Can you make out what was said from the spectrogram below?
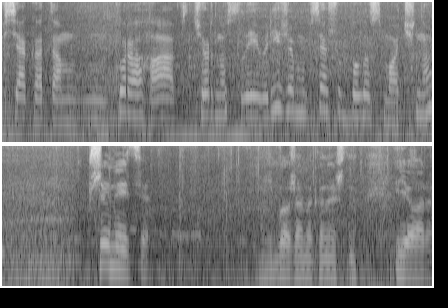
всяка там курага, чорнослив. Ріжемо все, щоб було смачно. пшениця. Бажано, звісно, яра,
